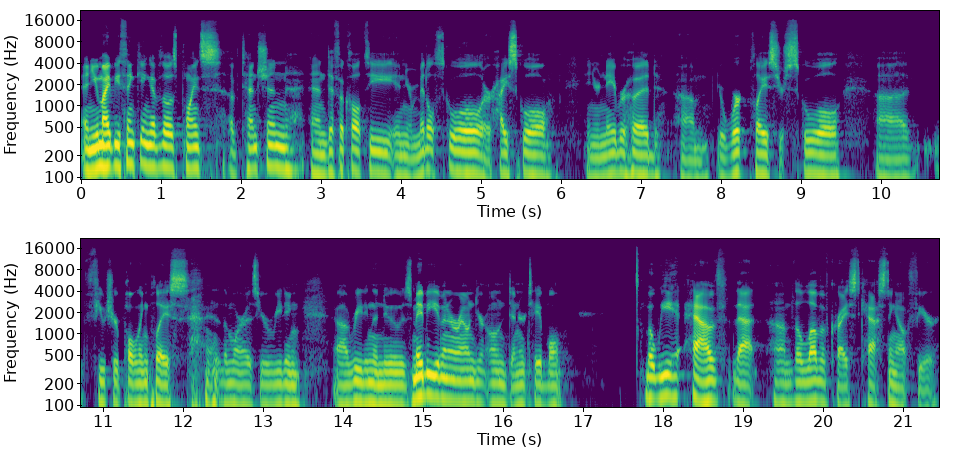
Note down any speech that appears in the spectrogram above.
And you might be thinking of those points of tension and difficulty in your middle school or high school, in your neighborhood, um, your workplace, your school, uh, future polling place, the more as you're reading, uh, reading the news, maybe even around your own dinner table. But we have that, um, the love of Christ casting out fear,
